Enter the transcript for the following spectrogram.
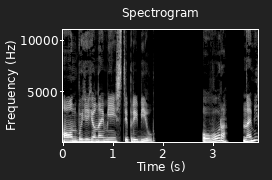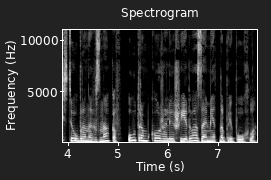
он бы ее на месте прибил. У вора на месте убранных знаков утром кожа лишь едва заметно припухла,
